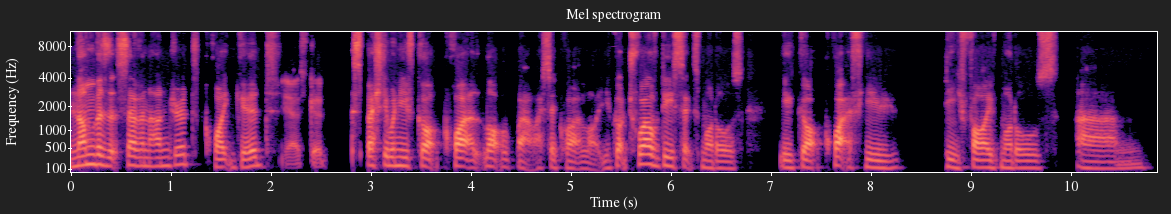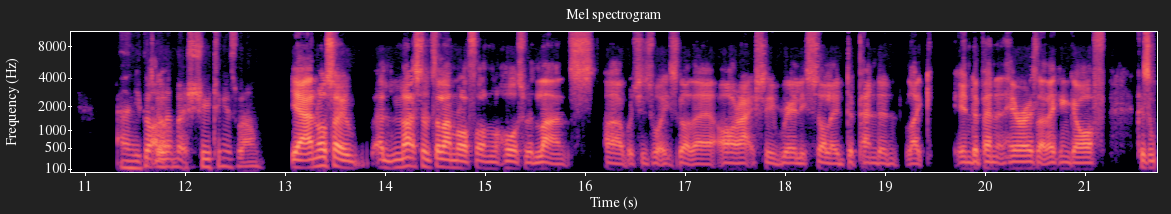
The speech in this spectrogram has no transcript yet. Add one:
Numbers at 700, quite good, yeah, it's good. especially when you've got quite a lot. Of, well, I say quite a lot. You've got 12 D6 models. You've got quite a few D5 models. Um, and you've got a little bit of shooting as well. Yeah, and also uh, Knights of Dol Amroth on the horse with Lance, uh, which is what he's got there, are actually really solid, dependent, like independent heroes. Like they can go off because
